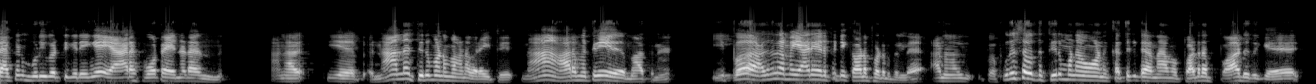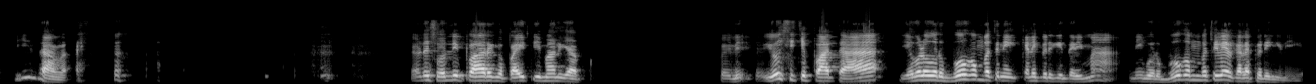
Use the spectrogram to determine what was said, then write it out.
டக்குன்னு முடிவு எடுத்துக்கிறீங்க யாரை போட்டா என்னடான்னு. ஆனா நான் தான் திருமணமான ரைட்டு. நான் ஆரம்பத்திலேயே மாத்தினேன். இப்போ அதனால நம்ம யாரையும் அதை பத்தி கவலைப்படுறது இல்ல ஆனால் இப்ப புதுசா ஒருத்தன் திருமணம் அவனுக்கு கத்துக்கிட்டானா அவன் படுற பாடு இருக்க தீந்தான் அவன் அப்படியே சொல்லி பாருங்க இப்ப நீ யோசிச்சு பார்த்தா எவ்வளவு ஒரு பூகம்பத்தை நீங்க கிளப்பிருக்கீங்க தெரியுமா? நீங்க ஒரு பூகம்பத்தையே கிளப்பிறீங்க நீங்க.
